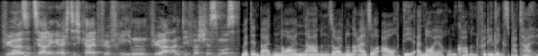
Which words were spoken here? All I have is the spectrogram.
für soziale Gerechtigkeit, für Frieden, für Antifaschismus. Mit den beiden neuen Namen soll nun also auch die Erneuerung kommen für die Linkspartei.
